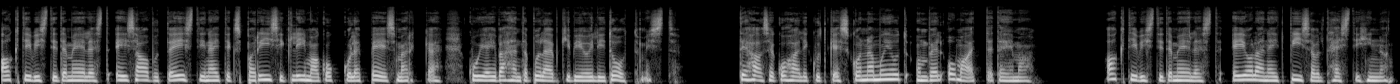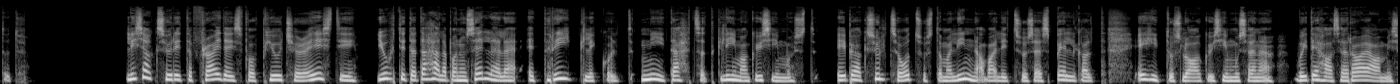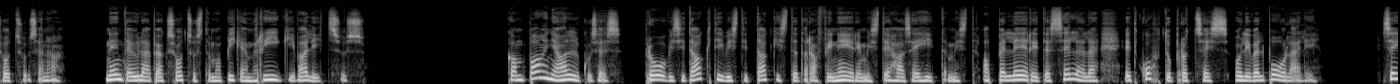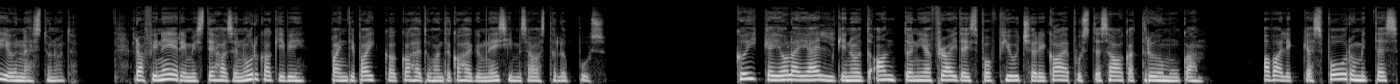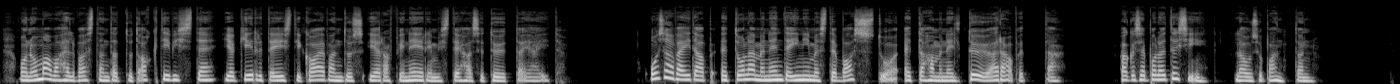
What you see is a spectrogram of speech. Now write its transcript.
aktivistide meelest ei saavuta Eesti näiteks Pariisi kliimakokkuleppe eesmärke, kui ei vähenda põlevkiviõli tootmist. tehase kohalikud keskkonnamõjud on veel omaette teema. aktivistide meelest ei ole neid piisavalt hästi hinnatud lisaks üritab Fridays for Future Eesti juhtida tähelepanu sellele, et riiklikult nii tähtsat kliimaküsimust ei peaks üldse otsustama linnavalitsuses pelgalt ehitusloa küsimusena või tehase rajamisotsusena. Nende üle peaks otsustama pigem riigivalitsus. kampaania alguses proovisid aktivistid takistada rafineerimistehase ehitamist, apelleerides sellele, et kohtuprotsess oli veel pooleli. see ei õnnestunud rafineerimistehase nurgakivi pandi paika kahe tuhande kahekümne esimese aasta lõpus. kõik ei ole jälginud Antoni ja Fridays for Future'i kaebuste saagat rõõmuga. avalikes foorumites on omavahel vastandatud aktiviste ja Kirde-Eesti kaevandus- ja rafineerimistehase töötajaid. osa väidab, et oleme nende inimeste vastu, et tahame neilt töö ära võtta. aga see pole tõsi, lausub Anton.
